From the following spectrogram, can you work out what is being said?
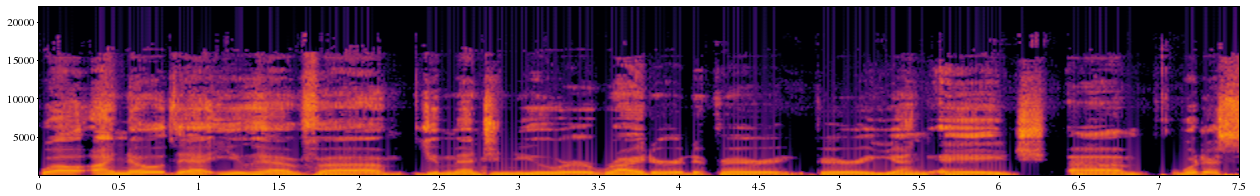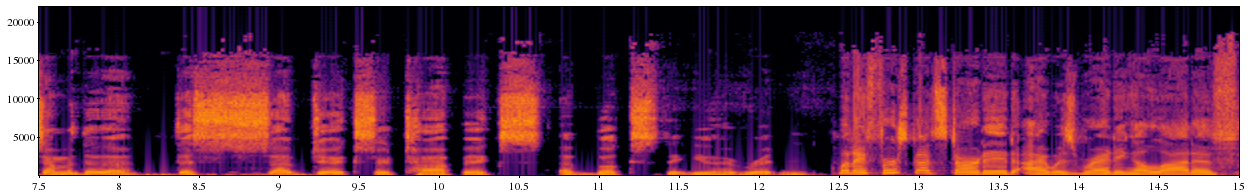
Well, I know that you have, uh, you mentioned you were a writer at a very, very young age. Um, what are some of the, the subjects or topics of books that you have written? When I first got started, I was writing a lot of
